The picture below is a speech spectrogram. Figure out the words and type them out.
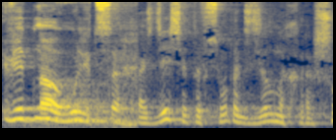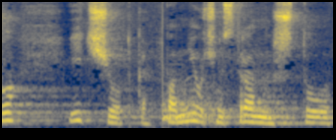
видна улица. А здесь это все так сделано хорошо и четко. По мне очень странно, что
